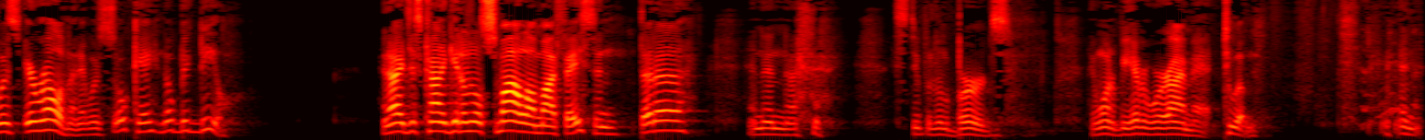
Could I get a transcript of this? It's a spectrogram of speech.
was irrelevant. It was okay, no big deal. And I just kind of get a little smile on my face and da-da, and then uh, stupid little birds. They want to be everywhere I'm at, two of them. and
